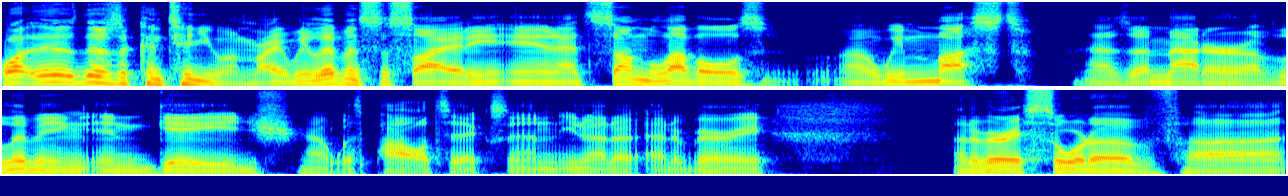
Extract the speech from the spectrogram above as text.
Well, there's a continuum, right? We live in society, and at some levels, uh, we must, as a matter of living, engage uh, with politics, and you know, at a, at a very at a very sort of uh,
